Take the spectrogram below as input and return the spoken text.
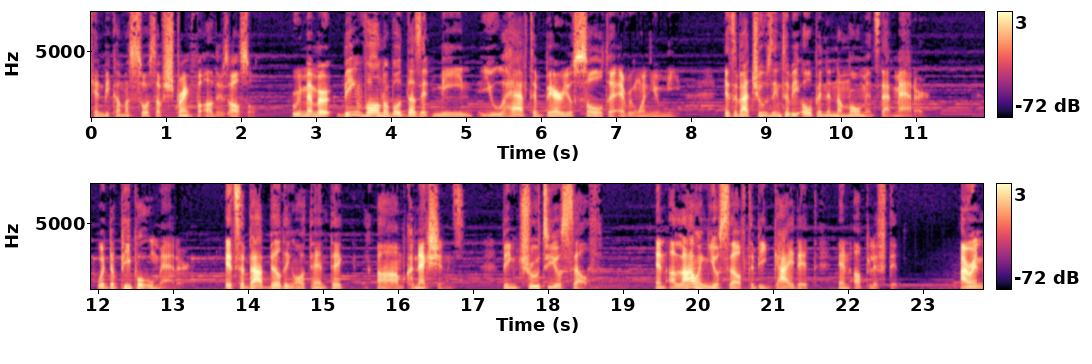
can become a source of strength for others also. Remember, being vulnerable doesn't mean you have to bare your soul to everyone you meet. It's about choosing to be open in the moments that matter, with the people who matter. It's about building authentic um, connections, being true to yourself, and allowing yourself to be guided and uplifted. I,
